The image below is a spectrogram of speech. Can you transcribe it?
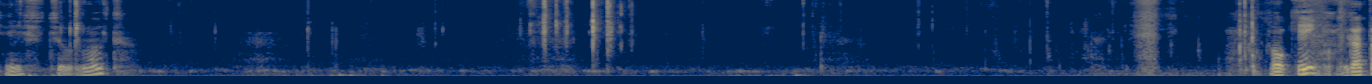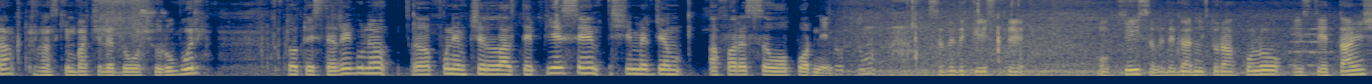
Okay, și celălalt. Ok, gata, am schimbat cele două șuruburi, totul este în regulă, uh, punem celelalte piese și mergem afară să o pornim. Totul. Se vede că este ok, se vede garnitura acolo, este etanș,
